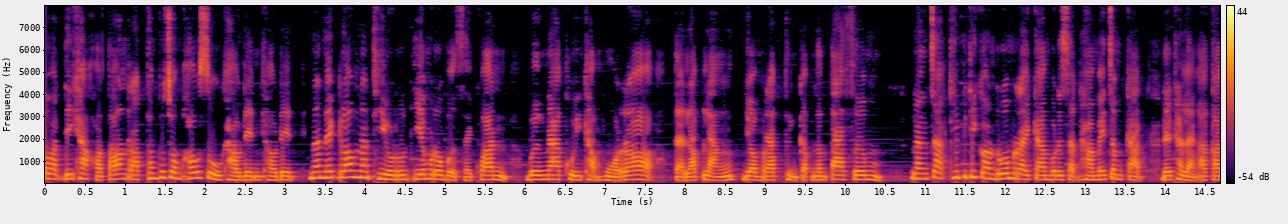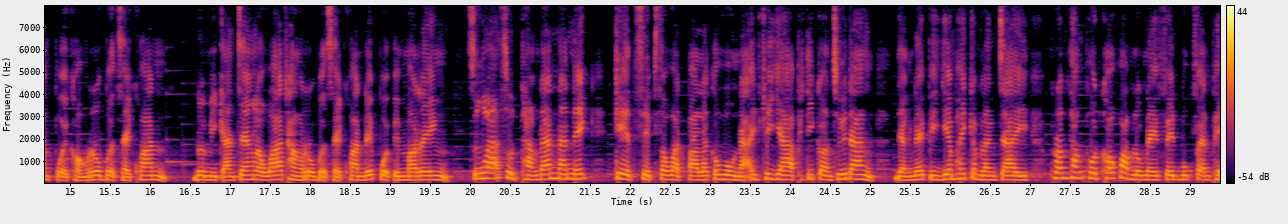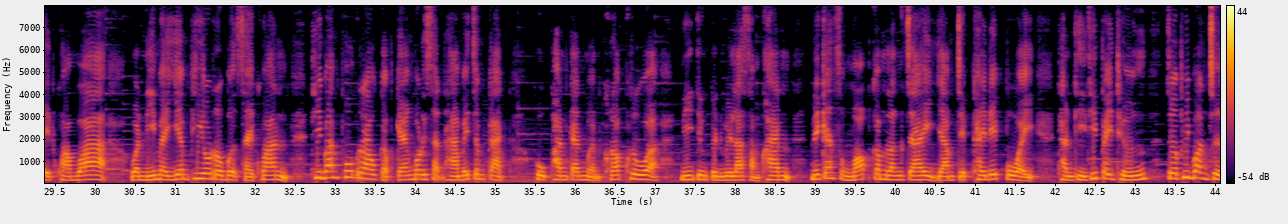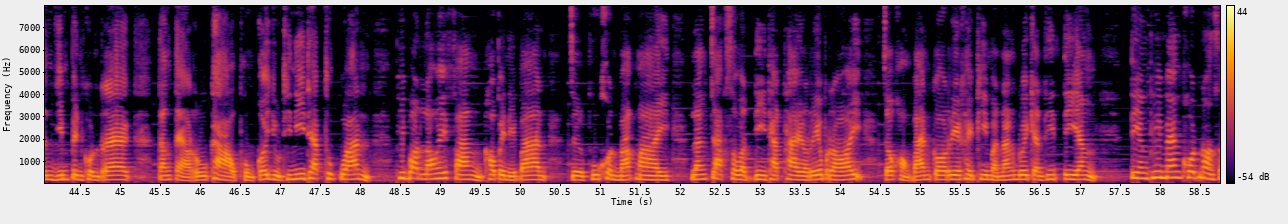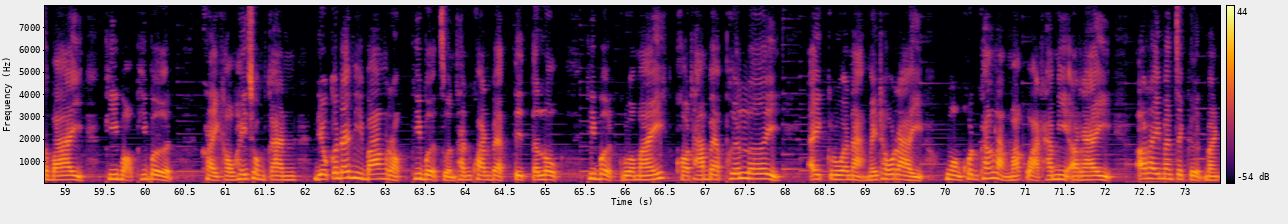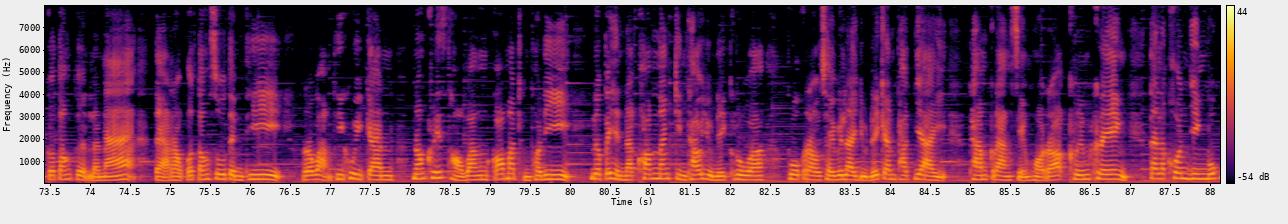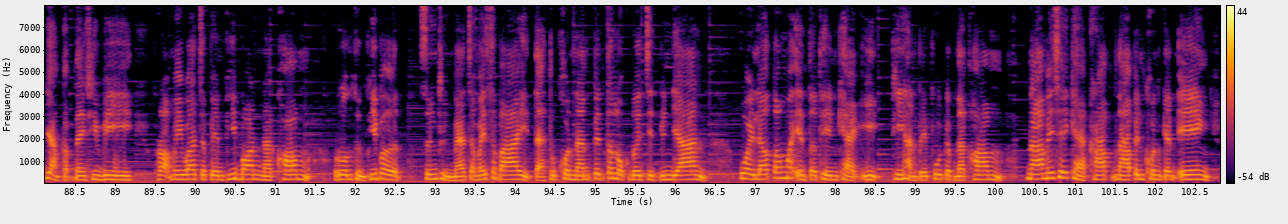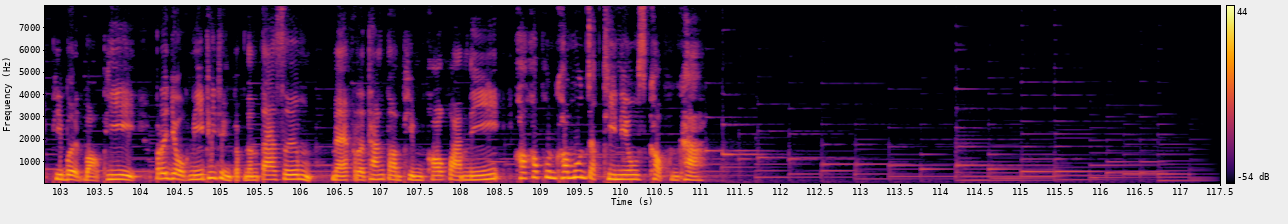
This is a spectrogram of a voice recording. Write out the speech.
สวัสดีค่ะ ขอต้อนรับท่านผู้ชมเข้าสู่ข่าวเด่นข่าวเด็ดนันเน็กเล่านาทีรุดเยี่ยมโรเบิร์ตสายควัน เบื้องหน้าคุยขำหัวร่อ แต่รับหลังยอมรับถึงกับน้ำตาซึม หลังจากที่พิธีกรร่วมรายการบริษัทฮาไม่จำกัด ได้แถลงอาการป่วยของโรเบิร์ตสายควัน โดยมีการแจ้งเราว่าทางโรเบิร์ตสายควันได้ป่วยเป็นมะเร็ง ซึ่งล่าสุดทางด้านนันเน็ก เกตเสพสวัสดิ์ปาลกวงศ์ณอยุธยาพิธีกรชื่อดัง ยังได้ไปเยี่ยมให้กำลังใจ พร้อมทั้งโพสต์ข้อความลงใน Facebook แฟนเพจความว่า วันนี้มาเยี่ยมพี่โรเบิร์ตสายควัน ที่บ้านพวกเรากับแก๊งบริษัทหาไม่จำกัด ผูกพันกันเหมือนครอบครัว นี้จึงเป็นเวลาสำคัญ ในการส่งมอบกำลังใจ ยามเจ็บไข้ได้ป่วย ทันทีที่ไปถึง เจอพี่บอลเชิญยิ้มเป็นคนแรก ตั้งแต่รู้ข่าวผมก็อยู่ที่นี่แทบทุกวัน พี่บอลเล่าให้ฟังเข้าไปในบ้าน เจอผู้คนมากมาย หลังจากสวัสดีทักทายเรียบร้อย เจ้าของบ้านก็เรียกให้พี่มานั่งด้วยกันที่เตียง เตียงพี่แม่งโคตรนอนสบาย พี่บอกพี่เบิร์ดใครเขาให้ชมกัน เดี๋ยวก็ได้มีบ้างหรอก พี่เบิร์ดสวนทันควันแบบติดตลก พี่เบิร์ดกลัวไหม ขอถามแบบเพื่อนเลย ไอ้กลัวน่ะไม่เท่าไหร่ ห่วงคนข้างหลังมากกว่าถ้ามีอะไร อะไรมันจะเกิดมันก็ต้องเกิดละนะ แต่เราก็ต้องสู้เต็มที่ ระหว่างที่คุยกัน น้องคริสหอวังก็มาถึงพอดีเลือไปเห็นนักคอมนั่งกินข้าวอยู่ในครัว พวกเราใช้เวลาอยู่ด้วยกันพักใหญ่ท่ามกลางเสียงหัวเราะคลื้นเครงแต่ละคนยิงมุกอย่างกับในทีวี เพราะไม่ว่าจะเป็นพี่บอลนักคอมรวมถึงพี่เบิร์ดซึ่งถึงแม้จะไม่สบาย แต่ทุกคนนั้นเป็นตลกโดยจิตวิญญาณ ป่วยแล้วต้องมาเอนเตอร์เทนแขกอีก พี่หันไปพูดกับนักคอมน้าไม่ใช่แขกครับน้าเป็นคนกันเอง พี่เบิร์ดบอกพี่ ประโยคนี้พี่ถึงกับน้ำตาซึม แม้กระทั่งตอนพิมพ์ข้อความนี้ ขอขอบคุณข้อมูลจากทีนิวส์ขอบคุณค่ะ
